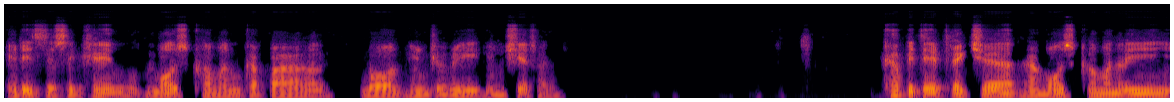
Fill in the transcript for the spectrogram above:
It is the second most common carpal bone injury in children. Capitate fracture are most commonly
